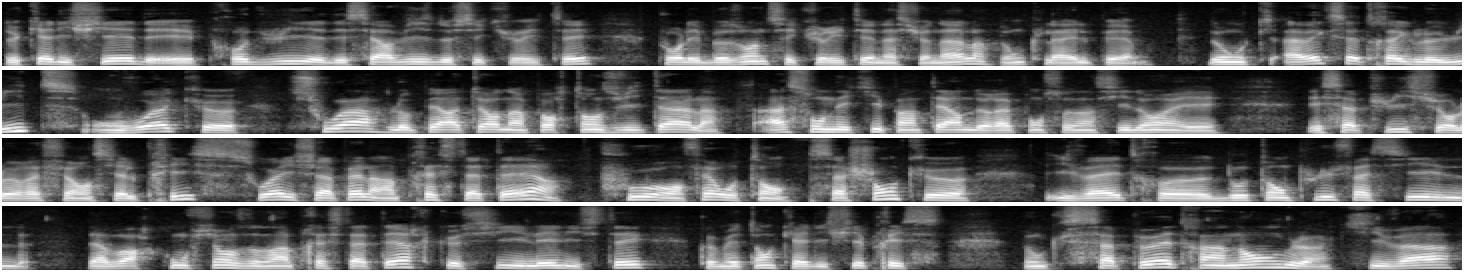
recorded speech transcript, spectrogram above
de qualifier des produits et des services de sécurité pour les besoins de sécurité nationale, donc la LPM. Donc avec cette règle 8, on voit que soit l'opérateur d'importance vitale a son équipe interne de réponse aux incidents et et s'appuie sur le référentiel PRIS, soit il fait appel à un prestataire pour en faire autant, sachant que il va être euh, d'autant plus facile d'avoir confiance dans un prestataire que s'il est listé comme étant qualifié PRIS. Donc ça peut être un angle qui va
